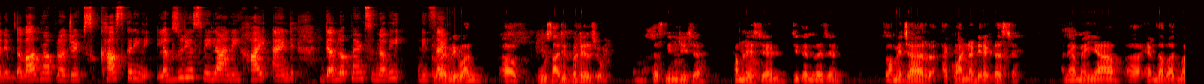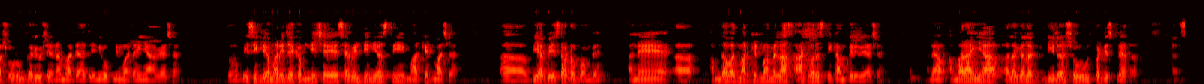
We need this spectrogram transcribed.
અને અમદાવાદના પ્રોજેક્ટ્સ ખાસ કરીને લક્ઝુરિયસ વિલા અને હાઈ એન્ડ ડેવલપમેન્ટ્સ નવી ડિઝાઇન એવરીવન હું સાજિદ પટેલ છું. તસનીમજી છે, કમલેશ જૈન, જીતેન્દ્ર જૈન. તો અમે ચાર એક્વાન્ડના ડિરેક્ટર્સ છે અને અમે અહીંયા અમદાવાદમાં શોરૂમ કર્યું છે. એના માટે આજે એની ઓપનિંગ માટે અહીંયા આવ્યા છે. તો બેસિકલી અમારી જે કંપની છે એ સેવન્ટીન યર્સથી માર્કેટમાં છે. We are based out of Bombay અને અમદાવાદ માર્કેટમાં અમે લાસ્ટ આઠ વર્ષથી કામ કરી રહ્યા છે. અને અમારા અહીંયા અલગ અલગ ડીલર શોરૂમ્સ પર ડિસ્પ્લે હતા.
